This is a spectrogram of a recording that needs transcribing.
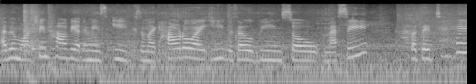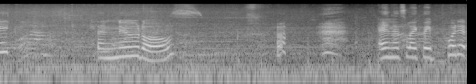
I've been watching how Vietnamese eat, because I'm like, how do I eat without being so messy? But they take the noodles, and it's like they put it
